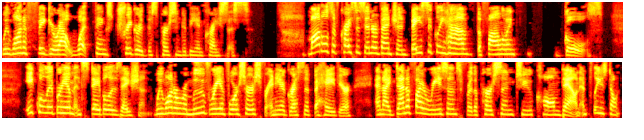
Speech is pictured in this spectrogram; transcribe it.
we want to figure out what things triggered this person to be in crisis. Models of crisis intervention basically have the following goals. Equilibrium and stabilization. We want to remove reinforcers for any aggressive behavior and identify reasons for the person to calm down. And please don't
